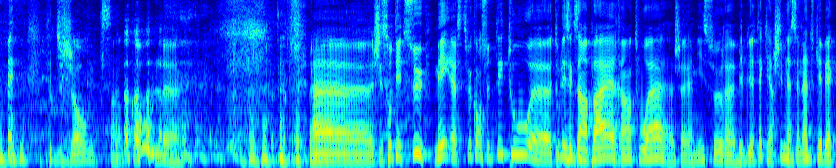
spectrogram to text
du jaune qui sent drôle. Euh, J'ai sauté dessus. Mais euh, si tu veux consulter tout, euh, tous les exemplaires, rends-toi, cher ami, sur euh, Bibliothèque et Archives nationales du Québec.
